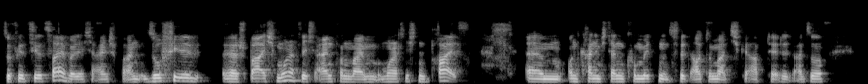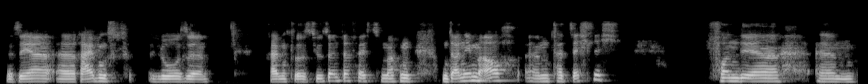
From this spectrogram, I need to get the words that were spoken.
so viel CO2 will ich einsparen. So viel äh, spare ich monatlich ein von meinem monatlichen Preis ähm, und kann mich dann committen und es wird automatisch geupdatet. Also eine sehr äh, reibungslose, reibungsloses User Interface zu machen und dann eben auch ähm, tatsächlich von der ähm,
